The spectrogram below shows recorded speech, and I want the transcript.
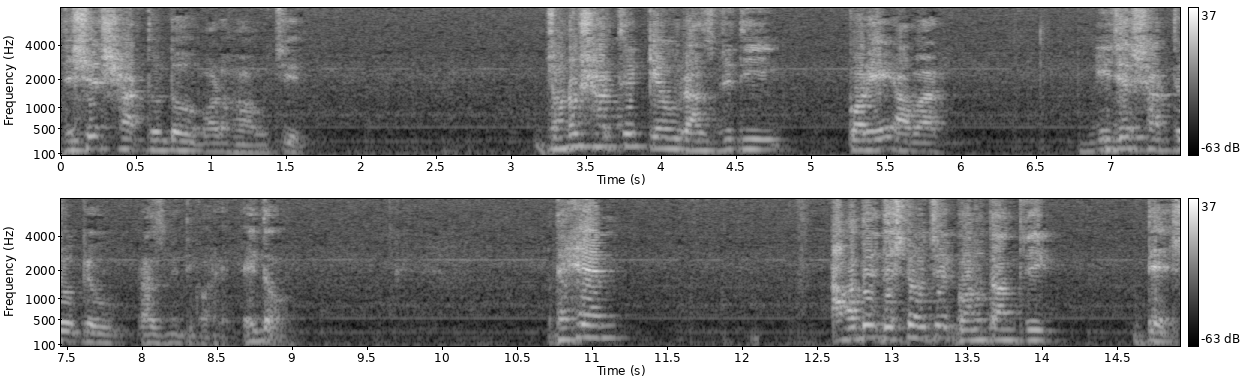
দেশের স্বার্থ তো বড় হওয়া উচিত। জনস্বার্থে কেউ রাজনীতি করে, আবার নিজের স্বার্থেও কেউ রাজনীতি করে, এই তো? দেখেন, আমাদের দেশটা হচ্ছে গণতান্ত্রিক দেশ।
